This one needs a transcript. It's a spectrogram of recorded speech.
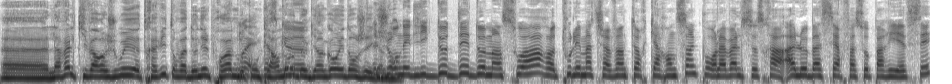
Laval qui va rejouer très vite. On va donner le programme de Concarneau, de Guingamp et d'Angers. Journée de Ligue 2 dès demain soir. Tous les matchs à 20h45. Pour Laval, ce sera à Le Basser face au Paris FC.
